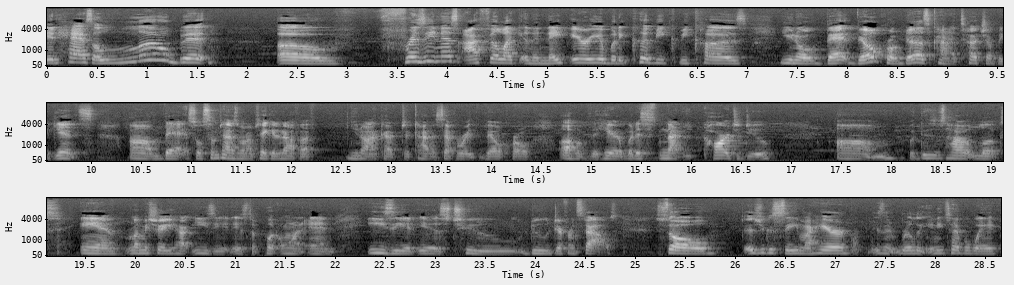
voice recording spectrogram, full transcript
it has a little bit of frizziness I feel like in the nape area but it could be because you know that velcro does kind of touch up against um, that. So sometimes when I'm taking it off I you know I have to kind of separate the velcro off of the hair but it's not hard to do. Um, but this is how it looks. And let me show you how easy it is to put on and easy it is to do different styles. So as you can see my hair isn't really any type of way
